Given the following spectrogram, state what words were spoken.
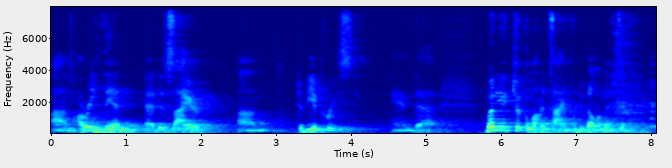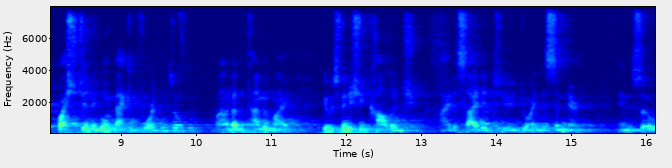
Um, already then a desire um, to be a priest, and uh, but it took a lot of time for development and question and going back and forth. And so finally, by the time of my, it was finishing college, I decided to join the seminary. And so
